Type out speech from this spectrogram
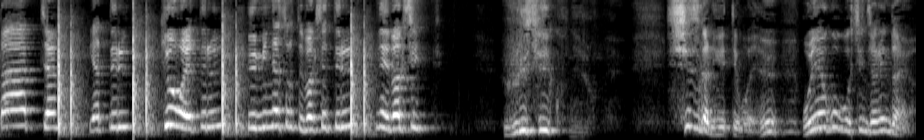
たっちゃん、やってる今日もやってるえ、みんな揃って爆死やってるねえ、爆死。うるせえ、この野郎。静かに言ってこい。親孝行してんじゃねえんだよ。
